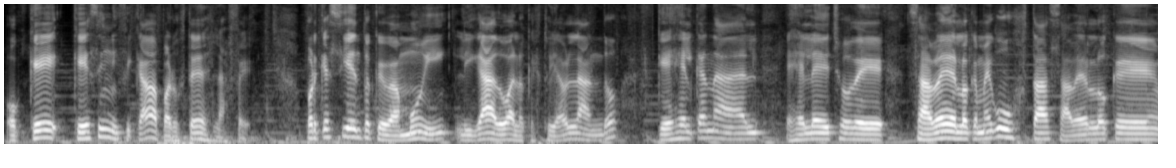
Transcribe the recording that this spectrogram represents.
o qué, qué significaba para ustedes la fe. Porque siento que va muy ligado a lo que estoy hablando, que es el canal, es el hecho de saber lo que me gusta, saber lo que,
